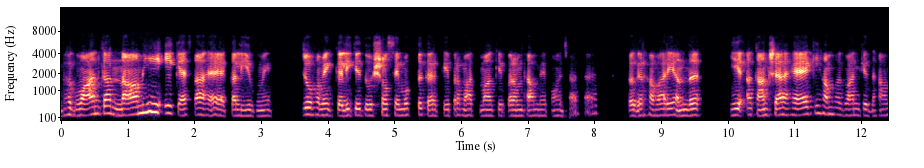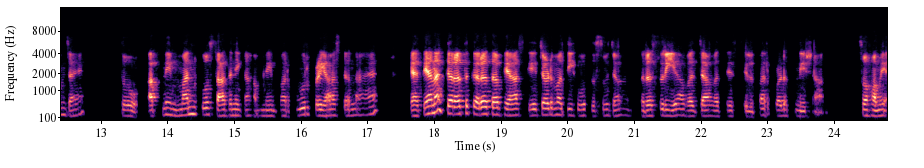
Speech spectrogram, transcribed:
भगवान का नाम ही एक ऐसा है कलयुग में जो हमें कली के दोषों से मुक्त करके परमात्मा के परम धाम में पहुंचाता है। तो अगर हमारे अंदर ये आकांक्षा है कि हम भगवान के धाम जाएँ तो अपने मन को साधने का हमने भरपूर प्रयास करना है। कहते हैं ना, करत करत अभ्यास के जड़मती हो तो सुजान रसरिया वजावते सिल पर पड़त निशान। सो हमें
